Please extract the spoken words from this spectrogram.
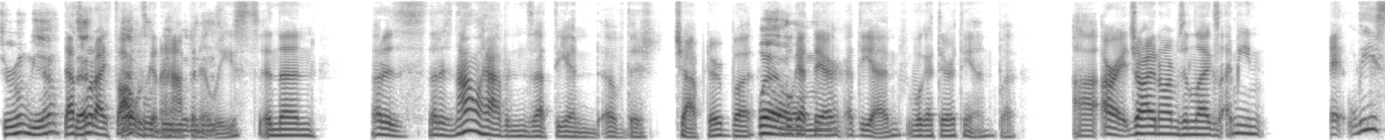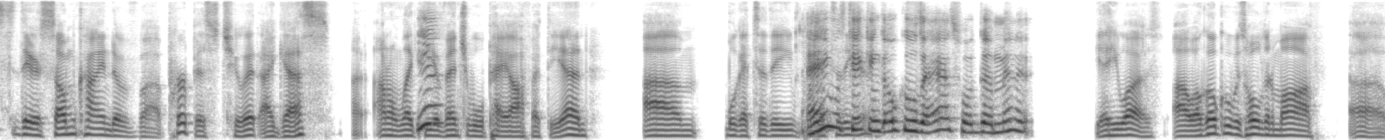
True. Yeah. that's that what I thought was going to happen at is. least. And then That is that is not what happens at the end of this chapter, but we'll Well, get there at the end. We'll get there at the end. But uh all right, giant arms and legs. I mean, at least there's some kind of uh, purpose to it, I guess. I, I don't like the eventual payoff at the end. Um, we'll get to the. we'll and he was the end. kicking Goku's ass for a good minute. Yeah, he was. Uh, while Goku was holding him off uh,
